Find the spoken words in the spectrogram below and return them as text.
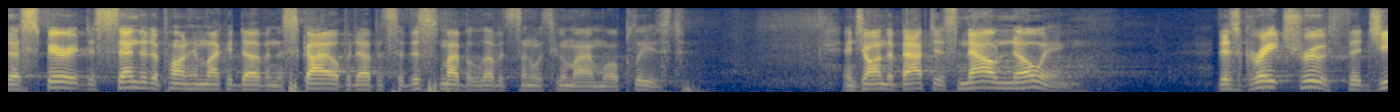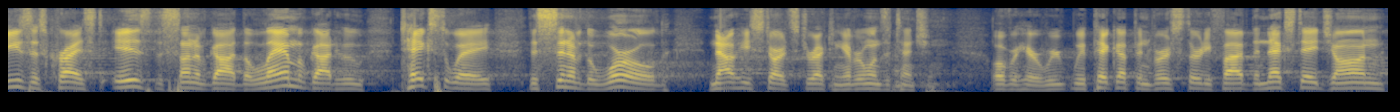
the Spirit descended upon him like a dove, and the sky opened up and said, This is my beloved Son with whom I am well pleased. And John the Baptist, now knowing this great truth that Jesus Christ is the Son of God, the Lamb of God who takes away the sin of the world, now he starts directing everyone's attention over here. We, we pick up in verse 35. The next day, John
